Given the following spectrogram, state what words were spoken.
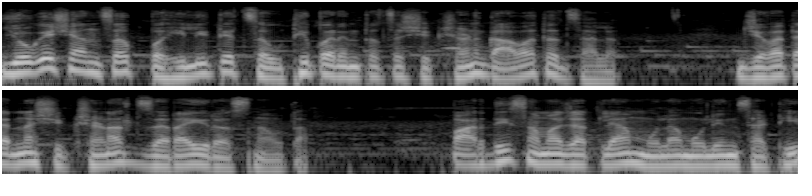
योगेश यांचं पहिली ते चौथीपर्यंतचं शिक्षण गावातच झालं. जेव्हा त्यांना शिक्षणात जराही रस नव्हता. पारधी समाजातल्या मुलामुलींसाठी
